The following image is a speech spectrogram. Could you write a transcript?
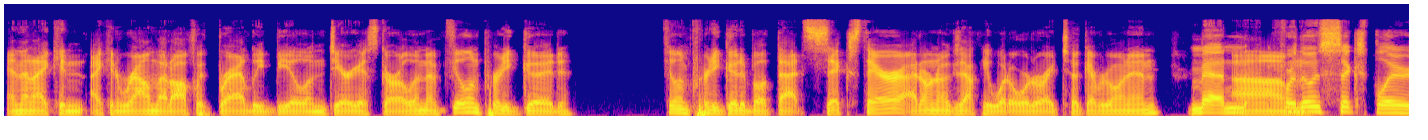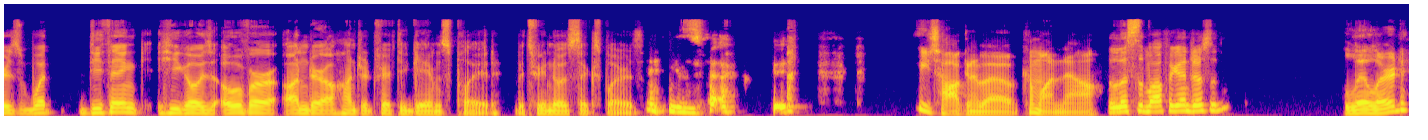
and then I can I can round that off with Bradley Beal and Darius Garland. I'm feeling pretty good, feeling pretty good about that six there. I don't know exactly what order I took everyone in. Man, n- for Um, those six players, what do you think he goes over under 150 games played between those six players? exactly. What are you talking about? Come on now, List them off again, Justin. Lillard,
